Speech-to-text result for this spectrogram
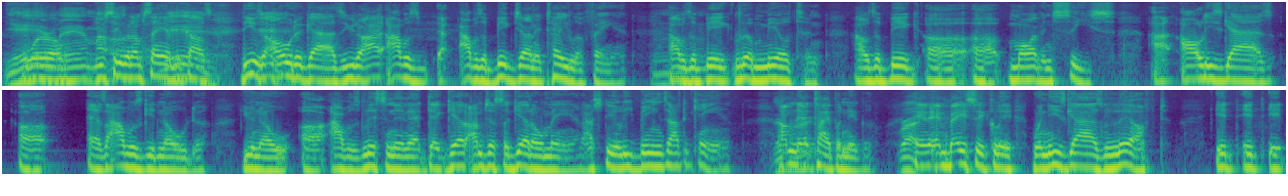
Yeah, world. man. you see what I'm saying? yeah, Because these are older guys. You know, I, I was I was a big Johnnie Taylor fan. I was a Mm-hmm. big Lil Milton. I was a big uh, uh, Marvin Sease. I, all these guys. Uh, as I was getting older, you know, uh, I was listening at that ghetto. I'm just a ghetto man. I still eat beans out the can. I'm that type of nigga. Right. And, and basically, when these guys left, it it it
